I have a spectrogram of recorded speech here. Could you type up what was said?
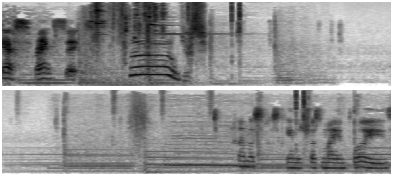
Yes, rank 6. Woo! よ I supposed to trust my employees?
